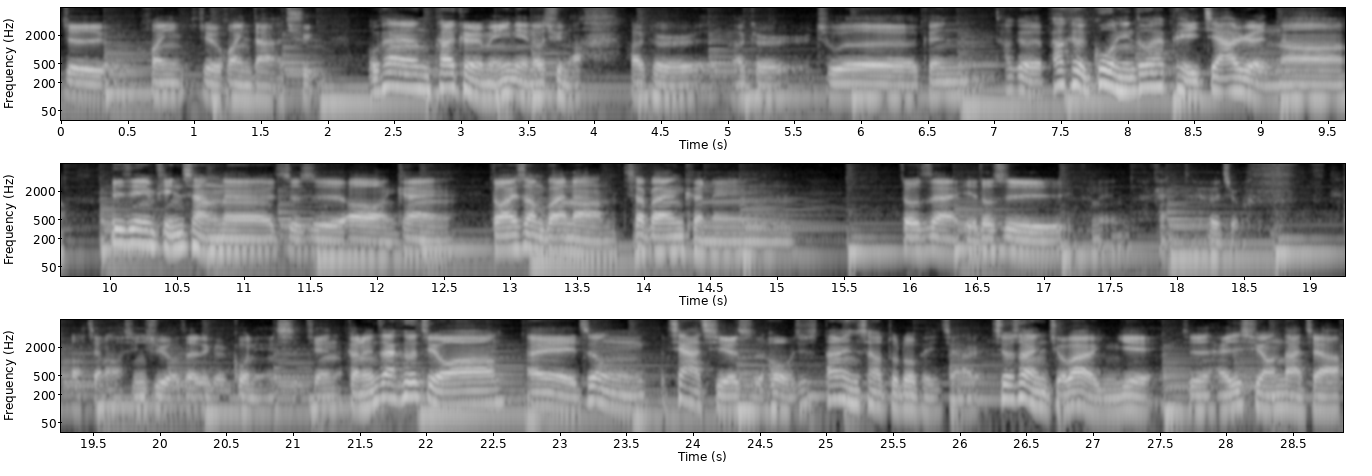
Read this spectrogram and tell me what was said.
就是欢迎就是欢迎大家去。我看 Parker 每一年都去哪？Parker Parker 除了跟 Parker Parker 过年都在陪家人呐，毕竟平常呢就是哦，你看都在上班呐，下班可能都在也都是可能看喝酒哦，讲的好心虚哦，在这个过年时间可能在喝酒啊，哎，这种假期的时候就是当然是要多多陪家人，就算酒吧有营业，就是还是希望大家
